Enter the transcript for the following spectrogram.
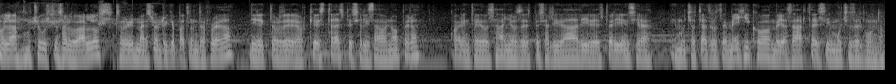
Hola, mucho gusto en saludarlos. Soy el maestro Enrique Patrón de Rueda, director de orquesta especializado en ópera. 42 años de especialidad y de experiencia en muchos teatros de México, en Bellas Artes y muchos del mundo.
